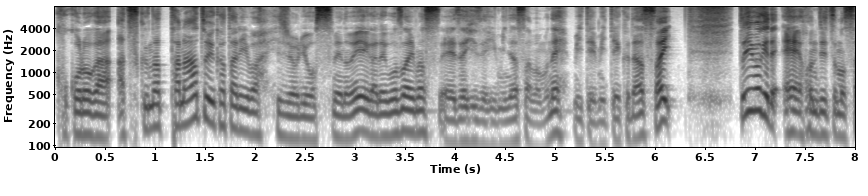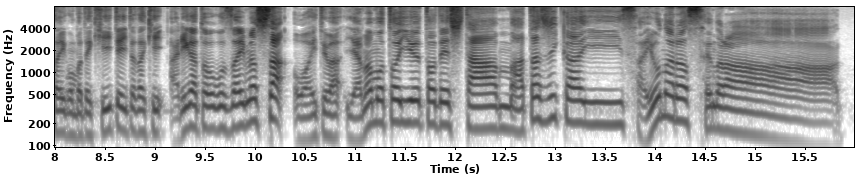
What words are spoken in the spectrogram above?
心が熱くなったなという方には非常におすすめの映画でございます。えー、ぜひぜひ皆様もね、見てみてください。というわけで、えー、本日も最後まで聞いていただきありがとうございました。お相手は山本優斗でした。また次回、さよなら、さよなら。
